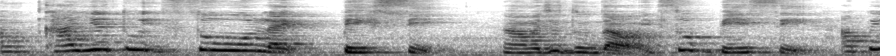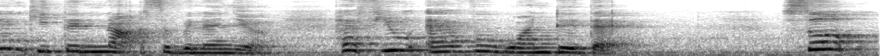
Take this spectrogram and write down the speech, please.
um, kaya tu it's so like basic. Ha, Macam tu tau, it's so basic. Apa yang kita nak sebenarnya? Have you ever wondered that? So,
